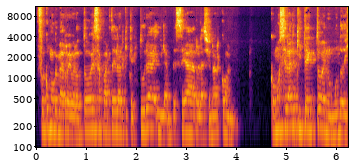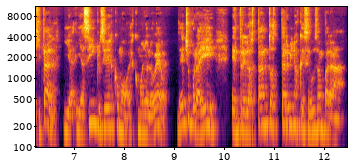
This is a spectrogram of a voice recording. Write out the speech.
fue como que me rebrotó esa parte de la arquitectura y la empecé a relacionar con cómo ser arquitecto en un mundo digital. Y, así inclusive es como, es como yo lo veo. De hecho, por ahí, entre los tantos términos que se usan para,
